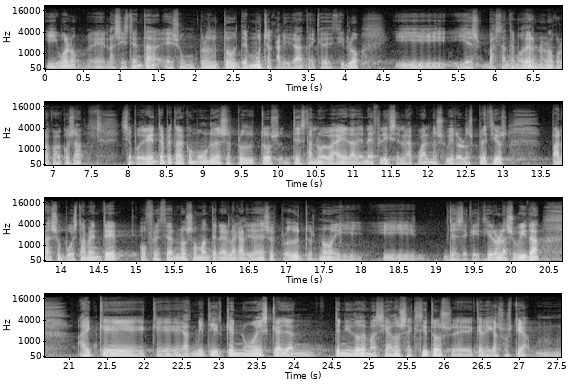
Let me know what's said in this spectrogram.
y bueno, la asistenta es un producto de mucha calidad, hay que decirlo, y, es bastante moderno, ¿no? Con la cual cosa se podría interpretar como uno de esos productos de esta nueva era de Netflix en la cual nos subieron los precios para supuestamente ofrecernos o mantener la calidad de sus productos, ¿no? Y, desde que hicieron la subida hay que, admitir que no es que hayan tenido demasiados éxitos eh, que digas, hostia, mm,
